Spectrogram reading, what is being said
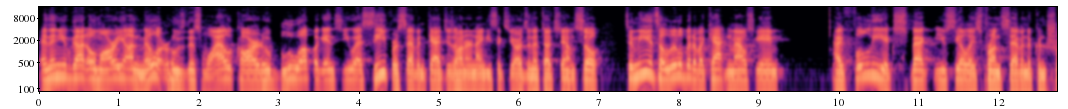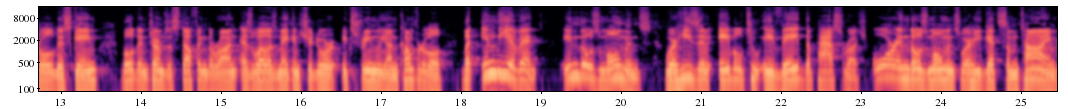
And then you've got Omarion Miller, who's this wild card who blew up against USC for seven catches, 196 yards, and a touchdown. So to me, it's a little bit of a cat and mouse game. I fully expect UCLA's front seven to control this game, both in terms of stuffing the run as well as making Shedeur extremely uncomfortable. But in the event, in those moments where he's able to evade the pass rush, or in those moments where he gets some time,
